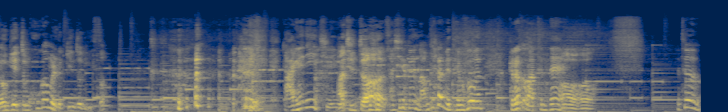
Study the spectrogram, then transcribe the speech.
여기에 좀 호감을 느낀 적이 있어? 당연히 있지. 아 진짜? 어, 사실 그 남자라면 대부분 그럴 것 같은데 어 어. 하여튼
